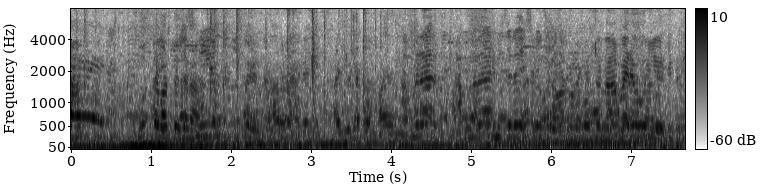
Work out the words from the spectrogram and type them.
যান বুঝতে পারতেছে না। আপনারা আপনারা নিজেরা এসে চলাচল করতে না পারে ওই ইয়ের ভিতরে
